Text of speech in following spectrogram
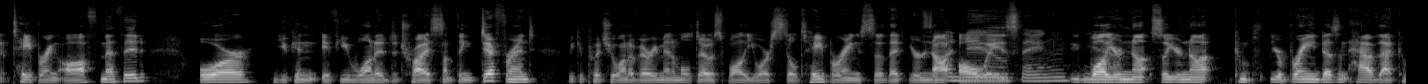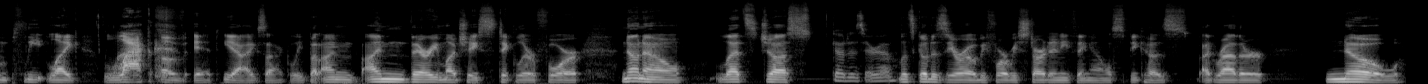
know, tapering off method, or you can, if you wanted to try something different, we could put you on a very minimal dose while you are still tapering, so that you're It's not always thing. while Yeah. you're not so you're not com- your brain doesn't have that complete like lack. Lack. of it yeah exactly but i'm i'm very much a stickler for no no let's just go to zero. let's go to zero before we start anything else because i'd rather know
